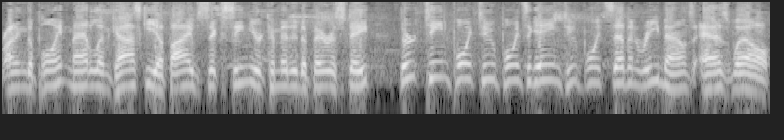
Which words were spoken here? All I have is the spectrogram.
Running the point, Madeline Koski, a 5'6 senior committed to Ferris State. 13.2 points a game, 2.7 rebounds as well.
